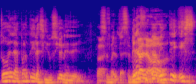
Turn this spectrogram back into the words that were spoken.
toda la parte de las ilusiones de él. Ah, Se me- falta- se me cae la baba. Gráficamente es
